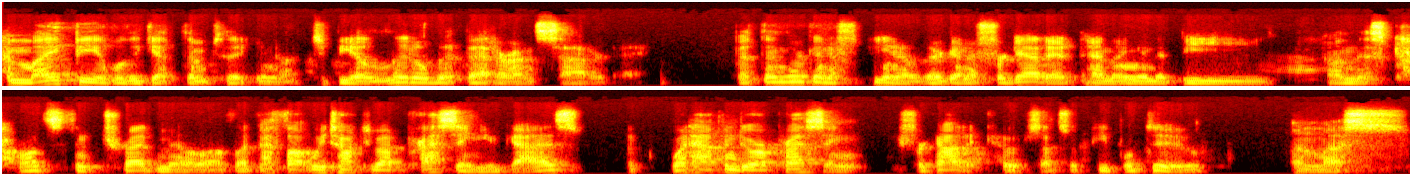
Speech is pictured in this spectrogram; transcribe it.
I might be able to get them to, you know, to be a little bit better on Saturday, but then they're going to, you know, they're going to forget it. And I'm going to be on this constant treadmill of like, I thought we talked about pressing you guys. Like, what happened to our pressing? You forgot it, coach. That's what people do unless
